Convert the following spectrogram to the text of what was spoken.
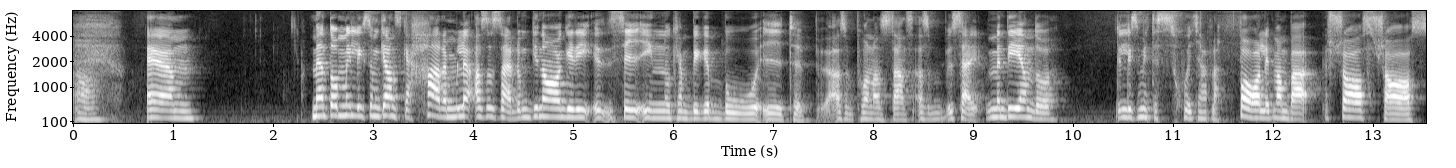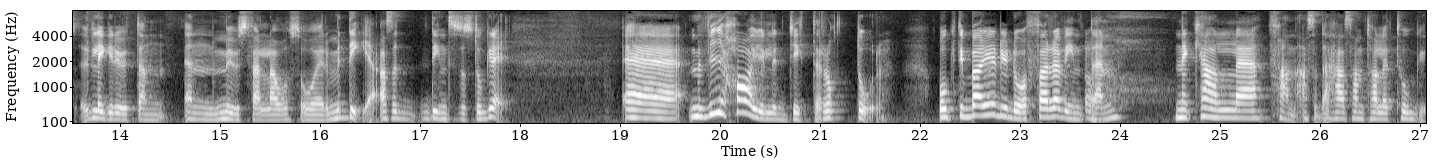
Ja. Ehm, men de är liksom ganska harmlösa, alltså så här, de gnager i, sig in och kan bygga bo i typ, alltså på någonstans, alltså så här, men det är ändå, det är liksom inte så jävla farligt. Man bara chas, chas, lägger ut en, en musfälla och så är det med det. Alltså det är inte så stor grej. Eh, men vi har ju legit råttor. Och det började ju då förra vintern. När Kalle, fan alltså det här samtalet tog,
